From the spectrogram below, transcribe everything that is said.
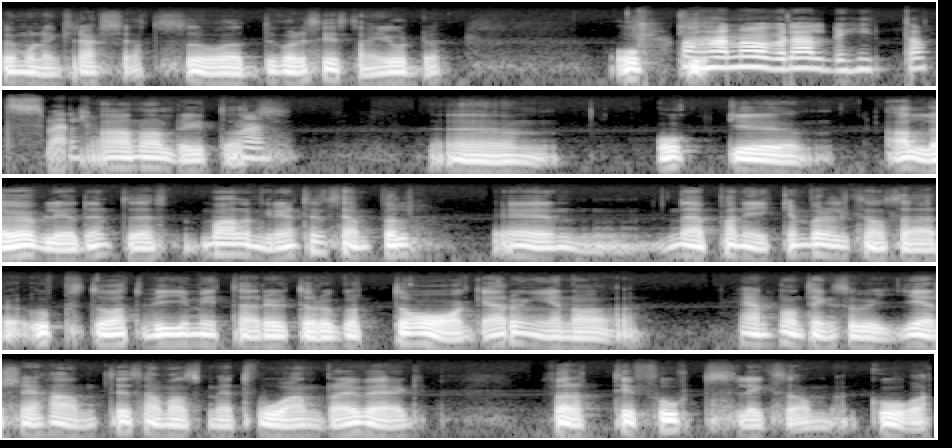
Förmodligen kraschat. Så det var det sista han gjorde. Och Och han har väl aldrig hittats väl? han har aldrig hittats. Ehm, och eh, alla överlevde inte. Malmgren till exempel. Eh, när paniken började liksom så här uppstå att vi mitt här ute och det har gått dagar och ingen har hänt någonting så ger sig han tillsammans med två andra iväg för att till fots liksom gå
